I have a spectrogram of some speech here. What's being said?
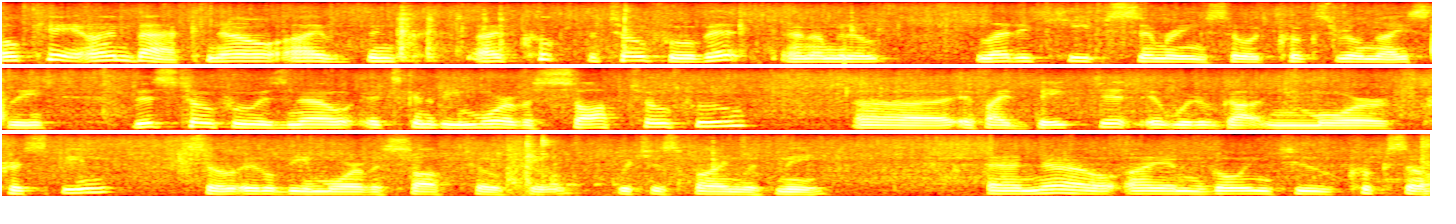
Okay, I'm back. Now I've been I've cooked the tofu a bit and I'm going to let it keep simmering so it cooks real nicely. This tofu is now it's going to be more of a soft tofu. Uh, if I baked it, it would have gotten more crispy, so it'll be more of a soft tofu, which is fine with me. And now I am going to cook some,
